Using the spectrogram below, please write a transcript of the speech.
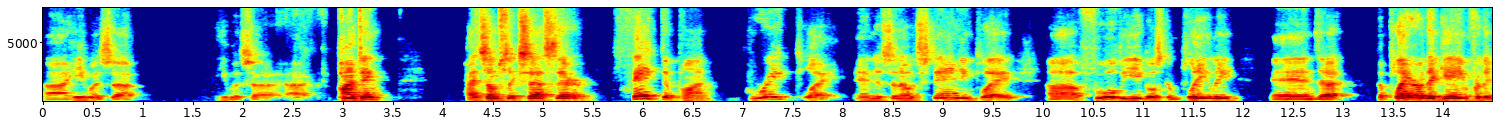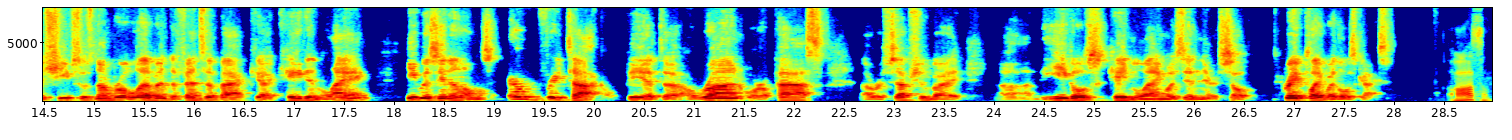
Uh, he was uh, he was uh, punting, had some success there. Faked a punt, great play, and just an outstanding play. fooled the Eagles completely, and the player of the game for the Chiefs was number 11, defensive back uh, Caden Lang. He was in on almost every tackle, be it a, a run or a pass, a reception by uh, the Eagles. Caden Lang was in there. So great play by those guys. Awesome.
